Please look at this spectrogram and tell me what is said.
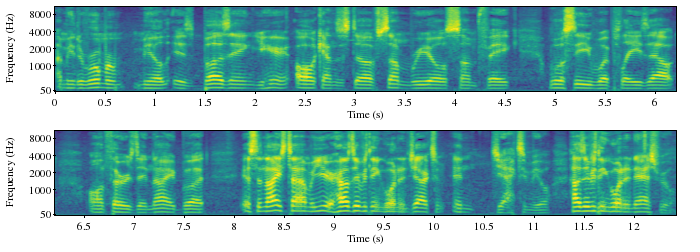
I mean, the rumor mill is buzzing. You're hearing all kinds of stuff, some real, some fake. We'll see what plays out on Thursday night, but it's a nice time of year. How's everything going in Jackson in Jacksonville? How's everything going in Nashville?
